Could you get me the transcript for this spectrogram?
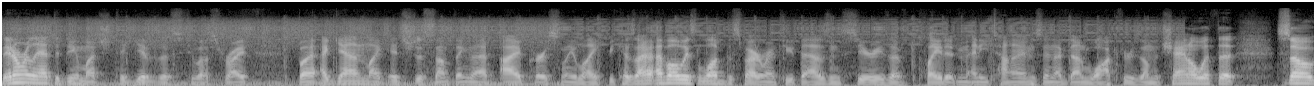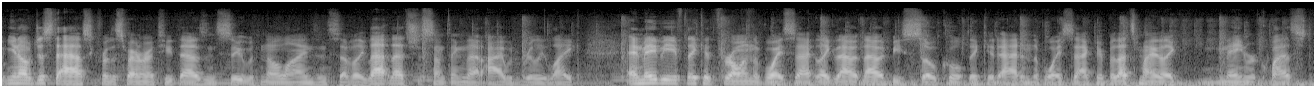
they don't really have to do much to give this to us, right? But again, like it's just something that I personally like because I, have always loved the Spider-Man 2000 series. I've played it many times and I've done walkthroughs on the channel with it. So you know, just to ask for the Spider-Man 2000 suit with no lines and stuff like that, that's just something that I would really like. And maybe if they could throw in the voice act, like that, that would be so cool if they could add in the voice actor. But that's my like main request.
